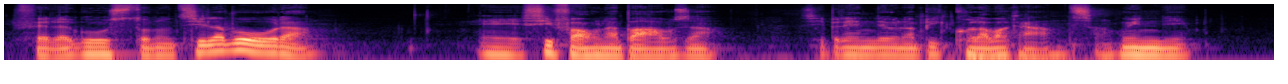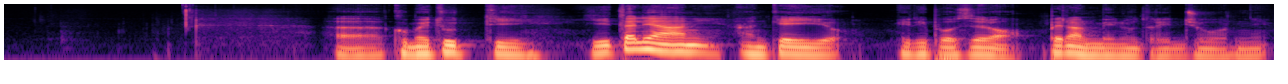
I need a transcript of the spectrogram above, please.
Ferragosto non si lavora e si fa una pausa, si prende una piccola vacanza. Quindi, eh, come tutti gli italiani, anche io mi riposerò per almeno tre giorni.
